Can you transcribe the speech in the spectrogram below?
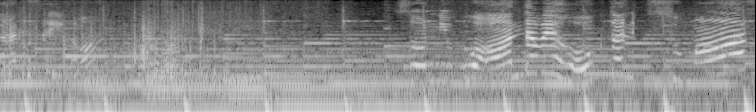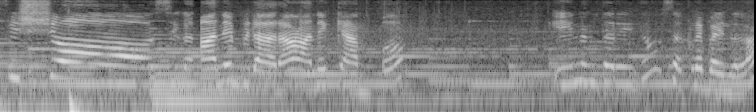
back side so ನೀವು ಆನ್ ದ ವೇ ಹೋಗ್ತಾ ಸುಮಾರು ಫಿಶ್ ಸಿಗತ್ತೆ. ಆನೆ ಬಿಡಾರ? ಆನೆ ಕ್ಯಾಂಪ್ ಏನಂತಾರೆ ಇದು? ಸಕ್ಕರೆ ಬೈಲಲ್ಲ?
